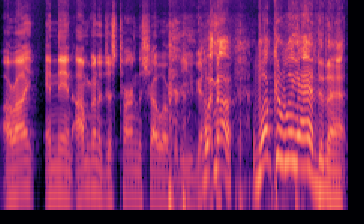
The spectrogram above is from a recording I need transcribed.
All right, and then I'm gonna just turn the show over to you guys. What, no, what could we add to that?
